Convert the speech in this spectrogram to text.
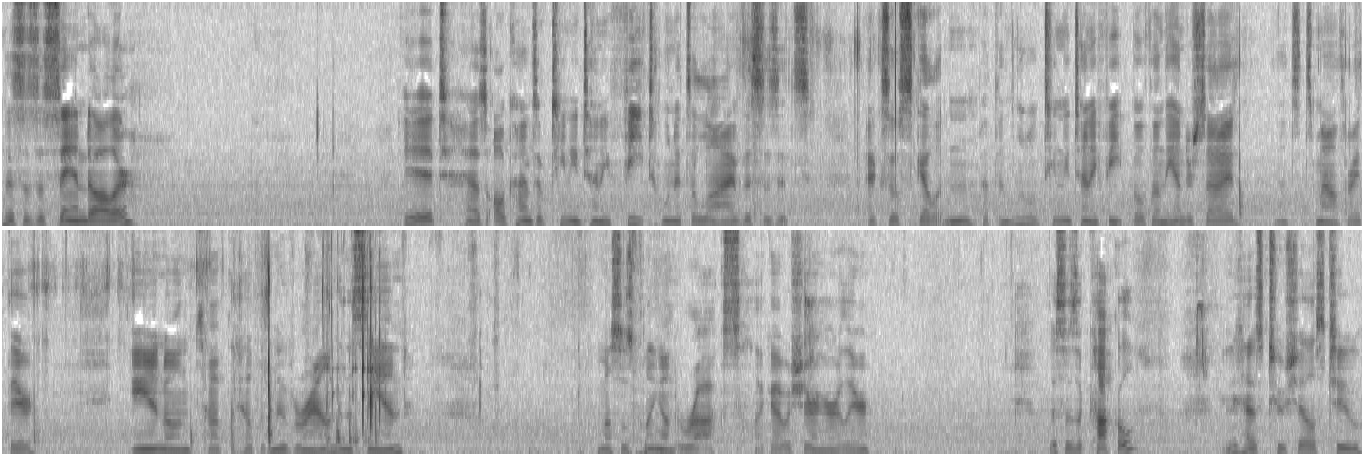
This is a sand dollar. It has all kinds of teeny tiny feet when it's alive. This is its exoskeleton, but the little teeny tiny feet, both on the underside, that's its mouth right there, and on top that help it move around in the sand. Mussels cling onto rocks, like I was sharing earlier. This is a cockle, and it has two shells too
